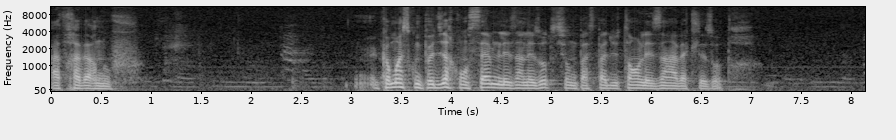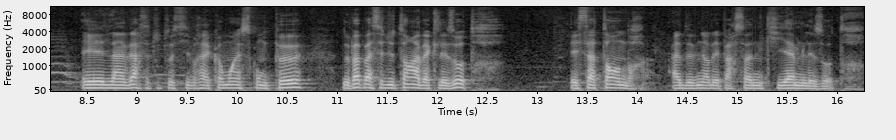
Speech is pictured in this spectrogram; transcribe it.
à travers nous. Comment est-ce qu'on peut dire qu'on s'aime les uns les autres si on ne passe pas du temps les uns avec les autres? Et l'inverse est tout aussi vrai. Comment est-ce qu'on peut ne pas passer du temps avec les autres et s'attendre à devenir des personnes qui aiment les autres?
